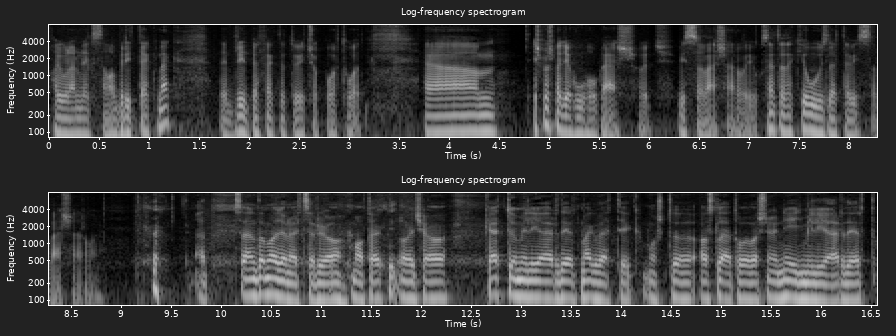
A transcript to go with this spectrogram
ha jól emlékszem, a briteknek, egy brit befektetői csoport volt. És most megy a húhogás, hogy visszavásároljuk. Szerintetek jó üzlete visszavásárolni? Hát szerintem nagyon egyszerű a matek, hogyha 2 milliárdért megvették, most azt lehet olvasni, hogy 4 milliárdért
